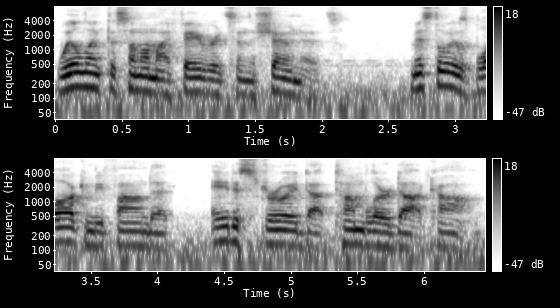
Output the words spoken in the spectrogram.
We'll link to some of my favorites in the show notes. Miss Doyle's blog can be found at adestroyed.tumblr.com.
